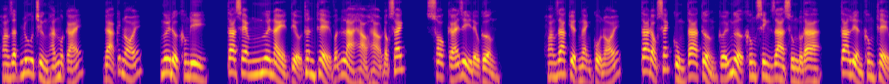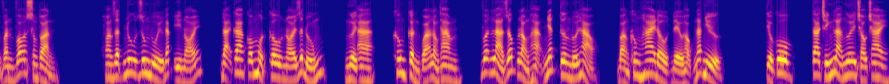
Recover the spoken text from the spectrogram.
Hoàng giật nhu chừng hắn một cái, đã kích nói, ngươi được không đi, ta xem ngươi này tiểu thân thể vẫn là hảo hảo đọc sách, so cái gì đều cường. Hoàng gia kiệt ngạnh cổ nói, ta đọc sách cùng ta tưởng cưới ngựa không sinh ra xung đột ta, ta liền không thể văn võ song toàn. Hoàng giật nhu rung đùi đắc ý nói, đại ca có một câu nói rất đúng, người a không cần quá lòng tham, vẫn là dốc lòng hạng nhất tương đối hảo, bằng không hai đầu đều học nát nhừ. Tiểu cô, ta chính là ngươi cháu trai,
